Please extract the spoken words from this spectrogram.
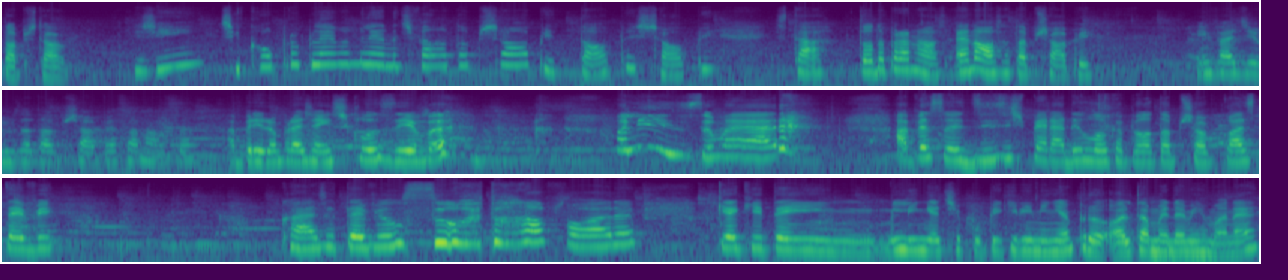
Top Shop. Gente, qual o problema, Milena, de falar Top Shop? Top Shop está toda pra nós. É nossa Top Shop. Invadimos a Top Shop, essa nossa. Abriram pra gente exclusiva. Olha isso, Mayara. A pessoa desesperada e louca pela Top Shop quase teve quase teve um surto lá fora. Porque aqui tem linha, tipo, pequenininha pro... Olha o tamanho da minha irmã, né?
